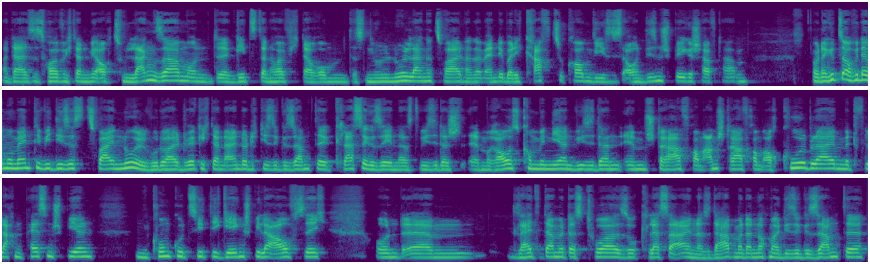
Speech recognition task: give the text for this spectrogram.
Da ist es häufig dann mir auch zu langsam und äh, geht es dann häufig darum, das 0-0 lange zu halten und am Ende über die Kraft zu kommen, wie sie es auch in diesem Spiel geschafft haben. Und dann gibt es auch wieder Momente wie dieses 2-0, wo du halt wirklich dann eindeutig diese gesamte Klasse gesehen hast, wie sie das ähm, rauskombinieren, wie sie dann im Strafraum, am Strafraum auch cool bleiben, mit flachen Pässen spielen. Ein Kunku zieht die Gegenspieler auf sich und ähm, leitet damit das Tor so klasse ein. Also da hat man dann nochmal diese gesamte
